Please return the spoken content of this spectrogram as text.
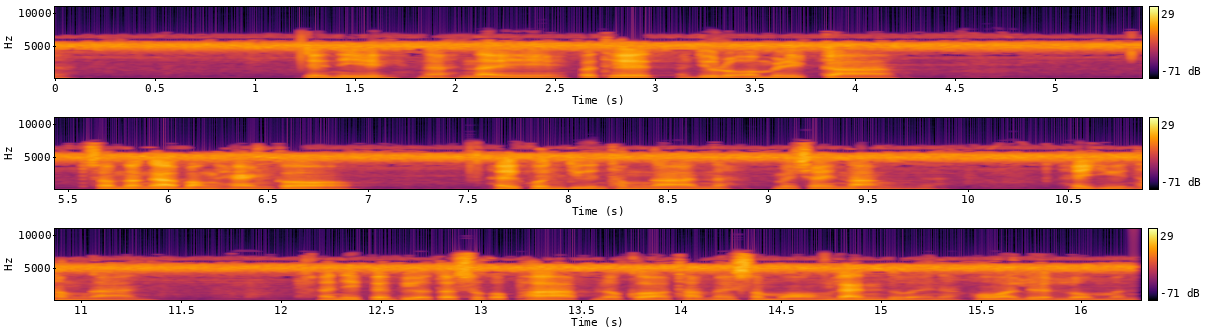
นะเดี๋ยวนี้นะในประเทศยุโรปอเมริกาสำนักงงานบางแห่งก็ให้คนยืนทำงานนะไม่ใช่นั่งนะให้ยืนทำงาน อันนี้เป็นประโยชน์ต่อสุขภาพ แล้วก็ทำให้สมองแล่นด้วยนะ เพราะว่าเลือดลมมัน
